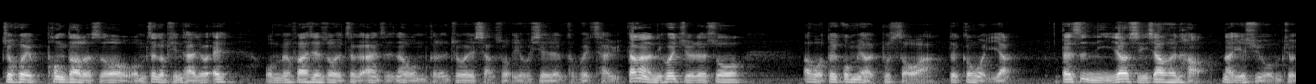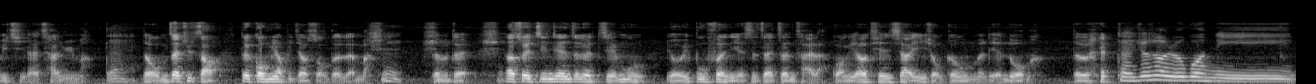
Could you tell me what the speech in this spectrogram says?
就会碰到的时候，我们这个平台就哎，我们发现说有这个案子，那我们可能就会想说，有一些人可不可以参与？当然你会觉得说，啊，我对公庙也不熟啊，对，跟我一样。但是你要行销很好，那也许我们就一起来参与嘛。对，对，我们再去找对公庙比较熟的人嘛。是，是对不对？是。那所以今天这个节目有一部分也是在征才了，广邀天下英雄跟我们联络嘛，对不对？对，就是说，如果你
